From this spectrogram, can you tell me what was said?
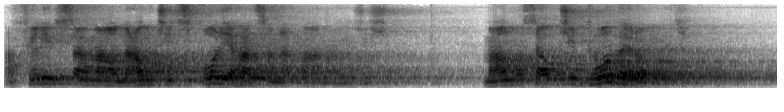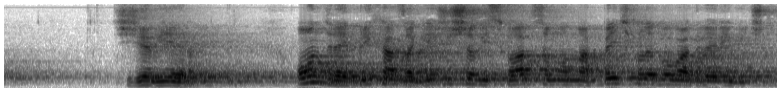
A Filip sa mal naučiť spoliehať sa na pána Ježiša. Mal mu sa učiť dôverovať. Čiže viera. Ondrej prichádza k Ježišovi s chlapcom, on má 5 chlebov a dve rybičky.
